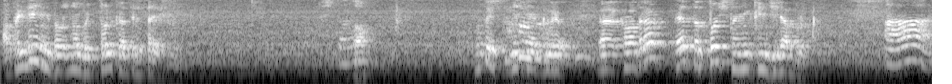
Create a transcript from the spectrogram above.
Определение должно быть только отрицательным. Что? Что? Ну, то есть, если я говорю, э, квадрат это точно не канделябр. А,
